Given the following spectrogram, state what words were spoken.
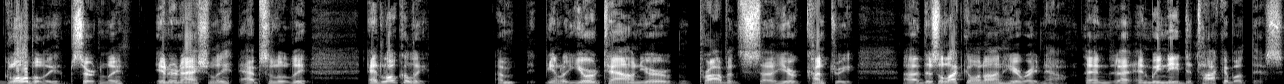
globally, certainly, internationally, absolutely, and locally. Um, you know, your town, your province, uh, your country uh, there's a lot going on here right now, and uh, and we need to talk about this.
